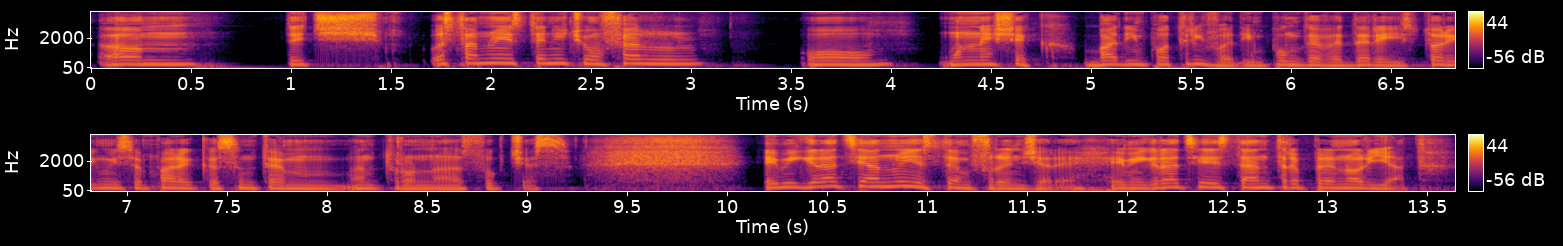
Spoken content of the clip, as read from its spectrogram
Um, deci, ăsta nu este niciun fel o, un eșec. Ba din potrivă, din punct de vedere istoric, mi se pare că suntem într-un uh, succes. Emigrația nu este înfrângere, emigrația este antreprenoriat.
